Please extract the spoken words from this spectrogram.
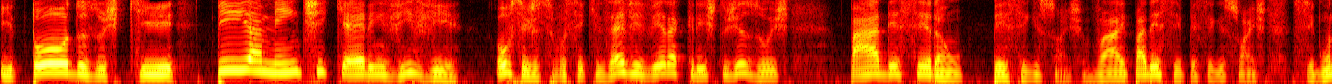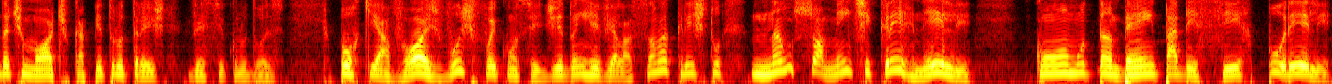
E todos os que piamente querem viver ou seja, se você quiser viver a Cristo Jesus, padecerão perseguições. Vai padecer perseguições. 2 Timóteo, capítulo 3, versículo 12. Porque a vós vos foi concedido em revelação a Cristo não somente crer nele, como também padecer por ele.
